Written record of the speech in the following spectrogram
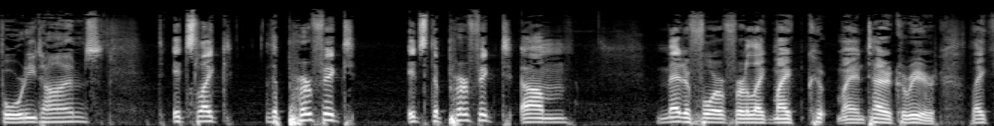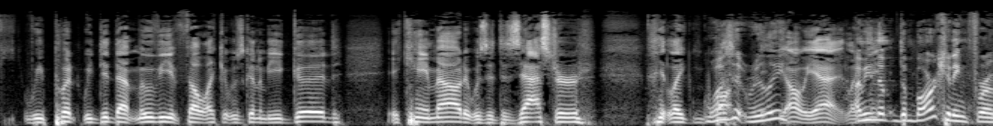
forty times. It's like the perfect. It's the perfect. Um, metaphor for like my my entire career. Like we put we did that movie. It felt like it was going to be good. It came out. It was a disaster. It, like Was it really? Oh yeah. Like, I mean, the, the marketing for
